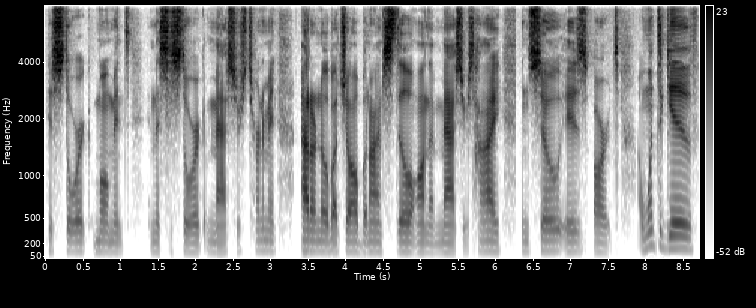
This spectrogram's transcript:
historic moment in this historic Masters tournament. I don't know about y'all, but I'm still on that Masters high, and so is Art. I want to give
